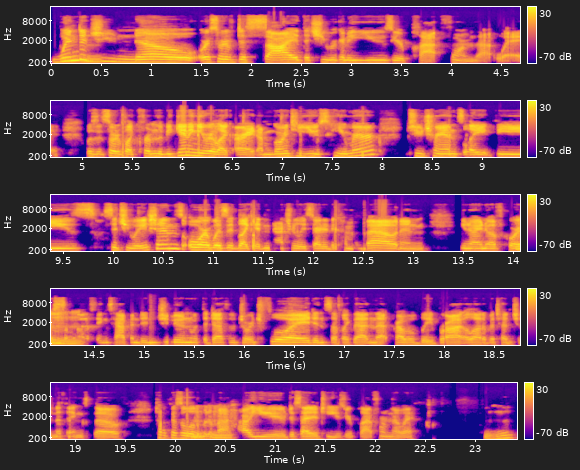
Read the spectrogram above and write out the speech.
When mm-hmm. did you know or sort of decide that you were going to use your platform that way? Was it sort of like from the beginning you were like, all right, I'm going to use humor to translate these situations? Or was it like it naturally started to come about? And, you know, I know, of course, mm. a lot of things happened in June with the death of George Floyd and stuff like that. And that probably brought a lot of attention to things. So talk to us a little mm-hmm. bit about mm-hmm. how you decided to use your platform that way. Mm-hmm.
